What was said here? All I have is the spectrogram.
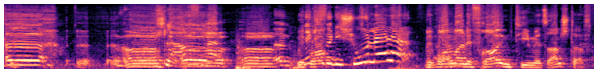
Äh, Schlafen. Ähm, Wir Nichts brauchen- für die Schule. Wir brauchen mal eine Frau im Team, jetzt ernsthaft.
